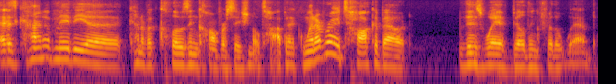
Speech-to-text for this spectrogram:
As kind of maybe a kind of a closing conversational topic, whenever I talk about this way of building for the web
